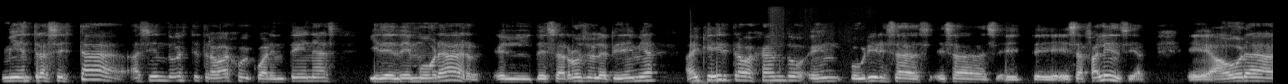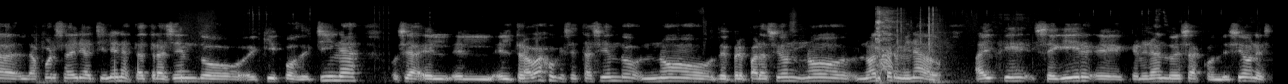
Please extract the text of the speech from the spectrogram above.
mientras se está haciendo este trabajo de cuarentenas y de demorar el desarrollo de la epidemia, hay que ir trabajando en cubrir esas, esas, este, esas falencias. Eh, ahora la Fuerza Aérea Chilena está trayendo equipos de China, o sea, el, trabajo que se está haciendo no, de preparación no, no ha terminado. Hay que seguir eh, generando esas condiciones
